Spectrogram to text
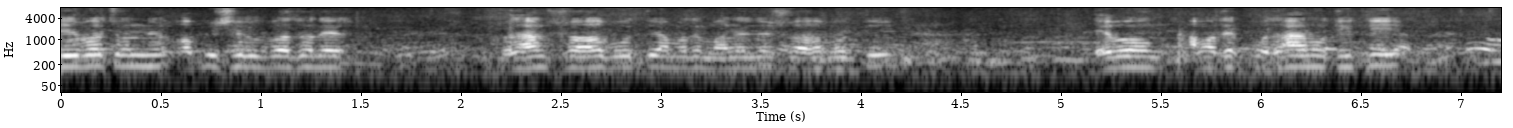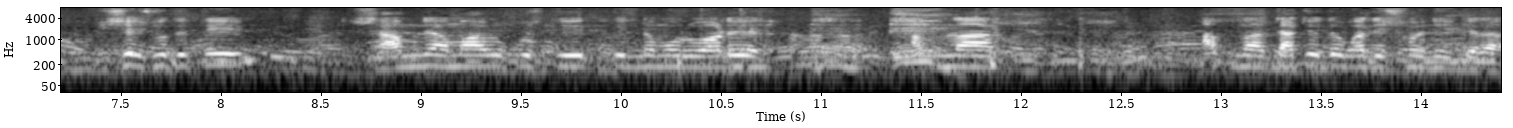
নির্বাচন অফিসের উদ্বোধনের প্রধান সভাপতি, আমাদের মাননীয় সভাপতি এবং আমাদের প্রধান অতিথি, বিশেষ অতিথি, সামনে আমার উপস্থিত তিন নম্বর ওয়ার্ডের আপনার আপনার জাতীয়তাবাদী সৈনিকেরা।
